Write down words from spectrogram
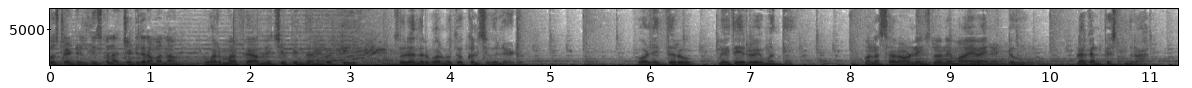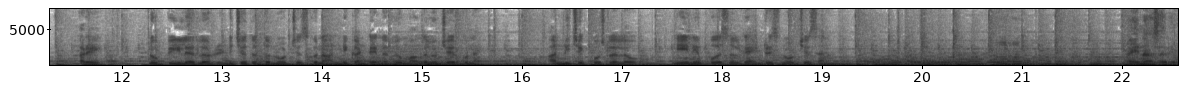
చెక్ పోస్ట్ ఎంట్రీలు తీసుకుని అర్జెంట్గా రమ్మన్నా? వర్మ ఫ్యామిలీ చెప్పిన దాన్ని బట్టి సురేంద్ర వర్మతో కలిసి వెళ్ళాడు. వాళ్ళిద్దరూ మిగతా ఇరవై మంది. మన సరౌండింగ్స్లోనే మాయమైనట్టు నాకు అనిపిస్తుందిరా. అరే నువ్వు పీలర్లో రెండు చేతులతో నోట్ చేసుకున్న అన్ని కంటైనర్లు మంగళూరు చేరుకున్నాయి. అన్ని చెక్ పోస్టులలో నేనే పర్సనల్గా ఎంట్రీస్ నోట్ చేశాను. అయినా సరే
